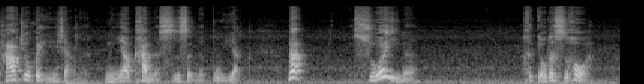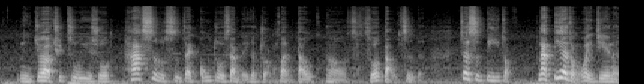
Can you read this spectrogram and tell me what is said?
它就会影响呢。你要看的时神的不一样，那所以呢，有的时候啊，你就要去注意说，它是不是在工作上的一个转换导哦所导致的，这是第一种。那第二种位阶呢？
